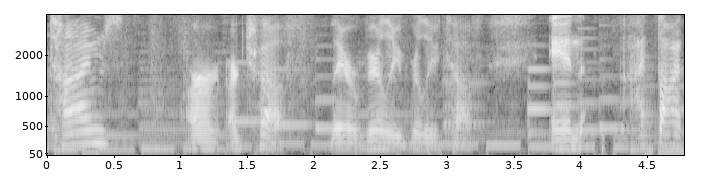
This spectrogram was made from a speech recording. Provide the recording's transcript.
times are, are tough. They are really, really tough. And I thought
